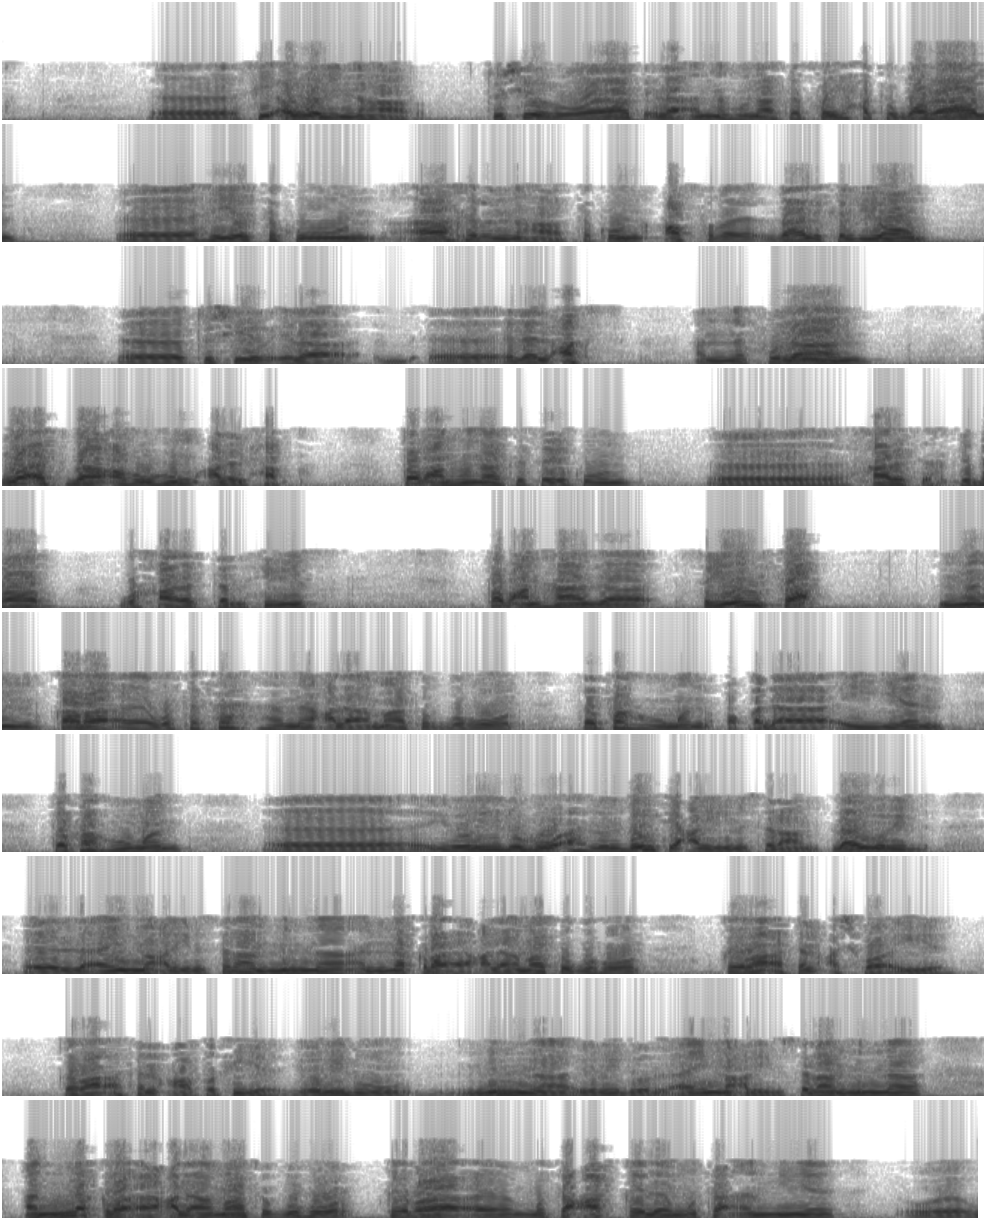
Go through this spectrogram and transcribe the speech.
في أول النهار. تشير الروايات إلى أن هناك صيحة ضلال آه، هي تكون آخر النهار تكون عصر ذلك اليوم. آه، تشير إلى آه، إلى العكس. أن فلان وأتباعه هم على الحق. طبعا هناك سيكون حالة اختبار وحالة تمحيص. طبعا هذا سينفع من قرأ وتفهم علامات الظهور تفهما عقلائيا تفهما يريده أهل البيت عليهم السلام. لا يريد الأئمة عليهم السلام منا أن نقرأ علامات الظهور قراءة عشوائية قراءة عاطفية. يريد منا يريد الأئمة عليهم السلام منا أن نقرأ علامات الظهور قراءة متعقلة متأنية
